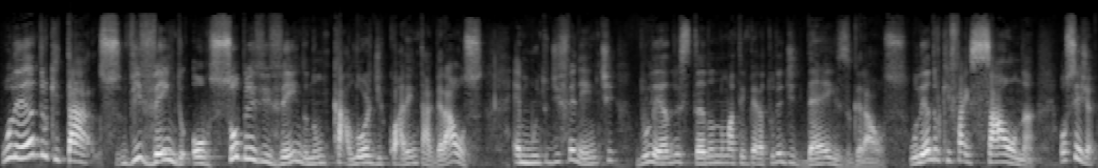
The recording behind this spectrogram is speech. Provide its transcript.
O Leandro que está vivendo ou sobrevivendo num calor de 40 graus é muito diferente do Leandro estando numa temperatura de 10 graus. O Leandro que faz sauna, ou seja,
